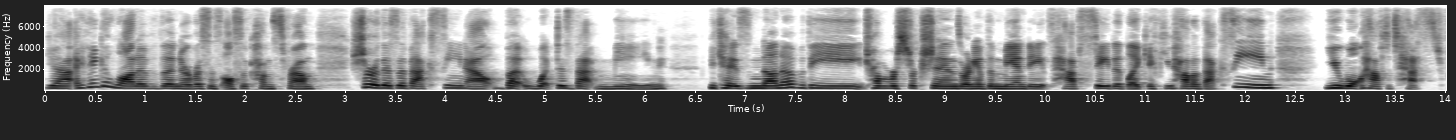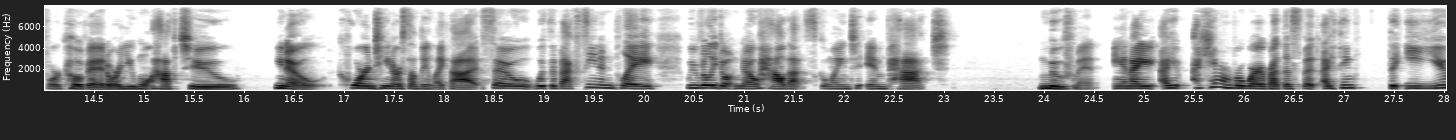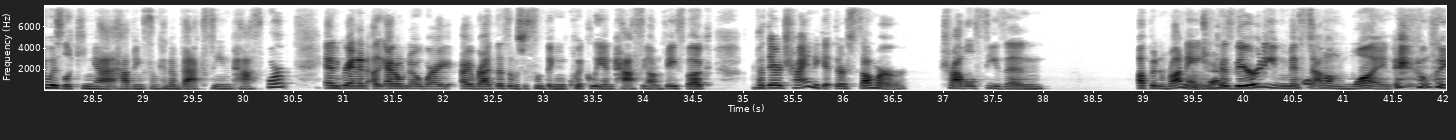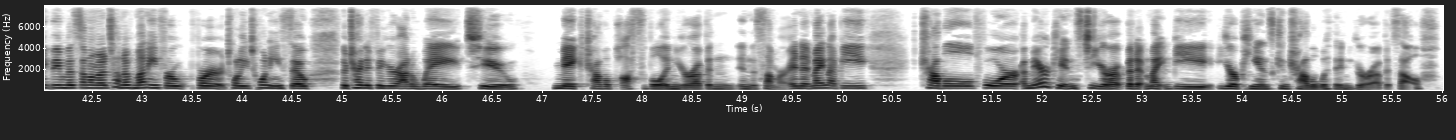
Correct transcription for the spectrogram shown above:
Yeah, I think a lot of the nervousness also comes from sure, there's a vaccine out, but what does that mean? Because none of the travel restrictions or any of the mandates have stated, like, if you have a vaccine, you won't have to test for COVID or you won't have to, you know, quarantine or something like that. So, with the vaccine in play, we really don't know how that's going to impact movement. And I, I, I can't remember where I read this, but I think the EU is looking at having some kind of vaccine passport. And granted, I, I don't know where I, I, read this. It was just something quickly and passing on Facebook. But they're trying to get their summer travel season up and running because they already missed out on one. like they missed out on a ton of money for for 2020. So they're trying to figure out a way to make travel possible in Europe in in the summer. And it might not be travel for Americans to Europe, but it might be Europeans can travel within Europe itself.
